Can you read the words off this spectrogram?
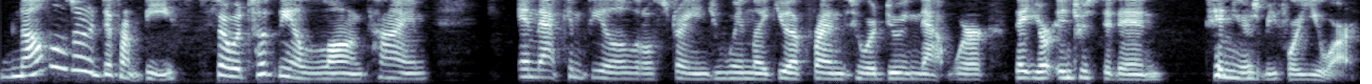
novels are a different beast. So it took me a long time and that can feel a little strange when like you have friends who are doing that work that you're interested in 10 years before you are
